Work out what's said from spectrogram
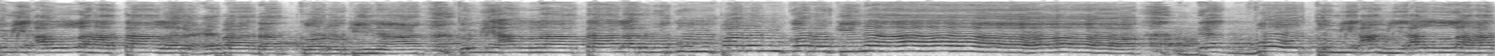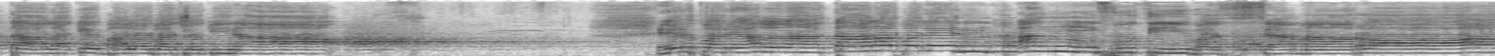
তুমি আল্লাহ তাআলার ইবাদত করো কিনা? তুমি আল্লাহ তাআলার হুকুম পালন করো কিনা? দেখব তুমি আমি আল্লাহ তাআলাকে ভালোবাসো কিনা? এরপরে আল্লাহ তালা বলেন, আনফুতি ওয়াস সামারাত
